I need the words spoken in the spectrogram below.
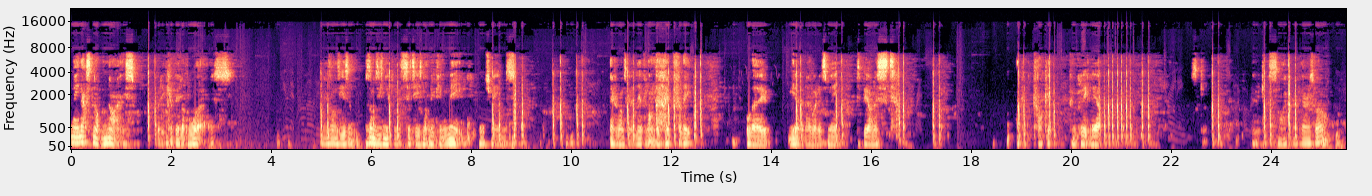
mean that's not nice, but it could be a lot worse. I mean, as long as he isn't, as long as he's nuking the city, he's not nuking me, which means everyone's going to live longer, hopefully. Although you never know when it's me, to be honest. I could cock it completely up. Let's get a sniper over there as well.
